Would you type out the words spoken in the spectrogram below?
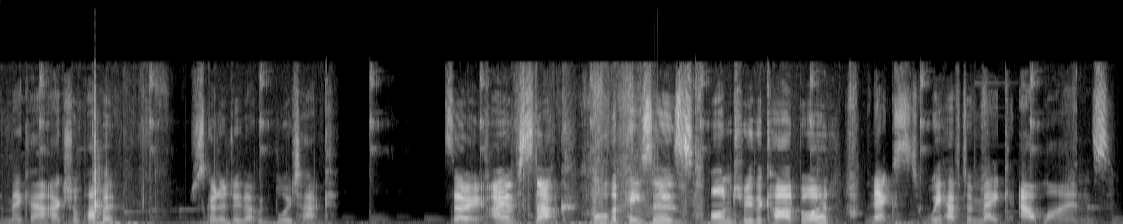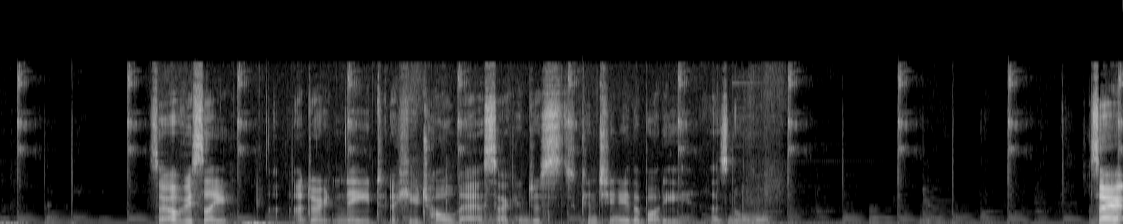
and make our actual puppet. I'm just gonna do that with Blu Tack. So I have stuck all the pieces onto the cardboard. Next, we have to make outlines. So obviously I don't need a huge hole there, so I can just continue the body as normal. So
